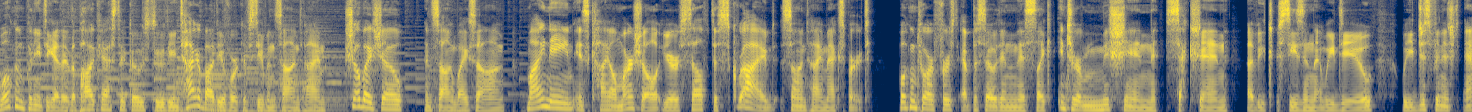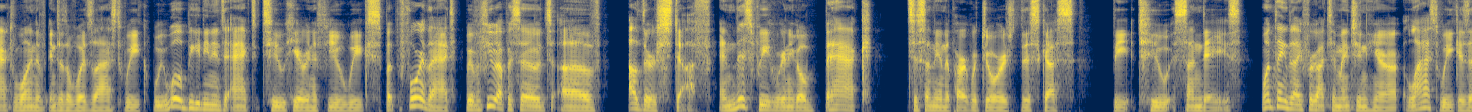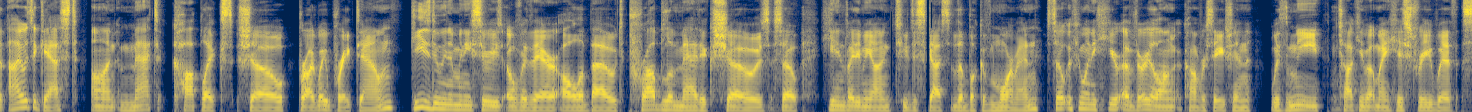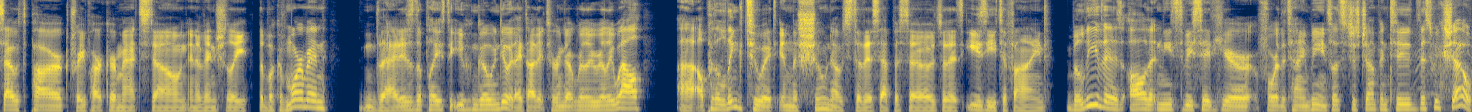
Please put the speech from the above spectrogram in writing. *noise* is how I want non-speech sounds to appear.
Welcome Putting Together, the podcast that goes through the entire body of work of Stephen Sondheim, show by show and song by song. My name is Kyle Marshall, your self described Sondheim expert. Welcome to our first episode in this like intermission section of each season that we do. We just finished Act 1 of Into the Woods last week. We will be getting into Act 2 here in a few weeks, but before that, we have a few episodes of other stuff. And this week, we're going to go back to Sunday in the Park with George to discuss the two Sundays. One thing that I forgot to mention here last week is that I was a guest on Matt Koplik's show, Broadway Breakdown. He's doing a mini series over there all about problematic shows. So he invited me on to discuss the Book of Mormon. So if you want to hear a very long conversation with me talking about my history with South Park, Trey Parker, Matt Stone, and eventually the Book of Mormon, that is the place that you can go and do it. I thought it turned out really, really well. Uh, I'll put a link to it in the show notes to this episode so that it's easy to find. Believe that is all that needs to be said here for the time being. So let's just jump into this week's show.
